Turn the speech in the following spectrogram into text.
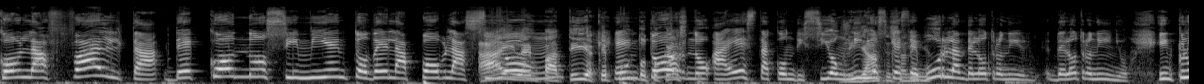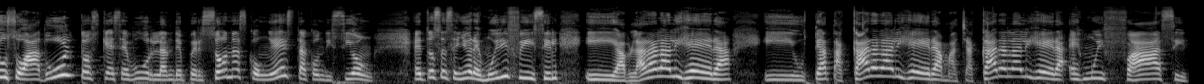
con la falta de conocimiento de la población Ay, la empatía, ¿qué punto en tocaste? torno a esta condición, Brillante niños que se niña. burlan del otro, ni- del otro niño, incluso adultos que se burlan de personas con esta condición. Entonces, señores, es muy difícil y hablar a la ligera y usted atacar a la ligera, machacar a la ligera, es muy fácil.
